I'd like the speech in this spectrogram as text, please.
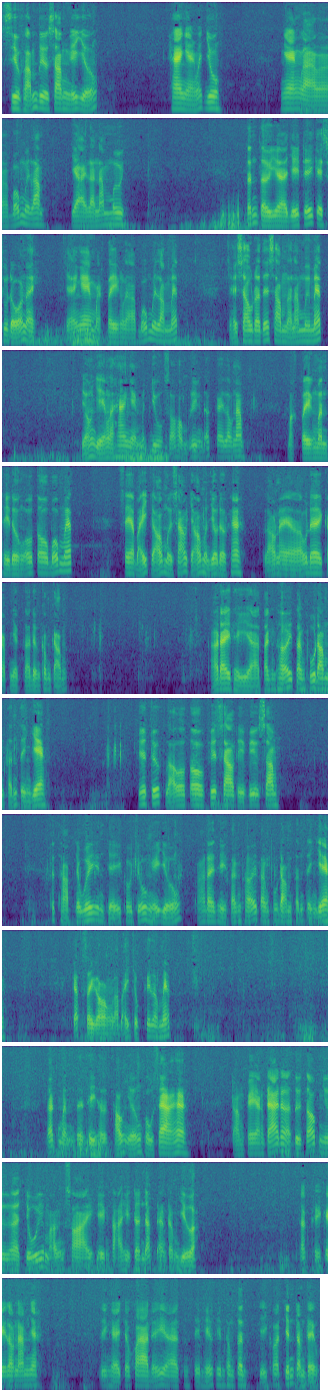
siêu phẩm view sông nghỉ dưỡng 2.000 mét vuông, ngang là 45 dài là 50 tính từ à, vị trí cây su đũa này, chạy ngang mặt tiền là 45 mét, chạy sâu ra tới sông là 50 mét. Dọn dẹn là 2.000 mét vuông sổ hồng riêng đất cây lâu năm. Mặt tiền mình thì đường ô tô 4 mét, xe 7 chỗ 16 chỗ mình vô được ha. Lậu này là lậu D, cập nhật là đường công cộng ở đây thì à, Tân Thới, Tân Phú Đông, tỉnh Tiền Giang. Phía trước lộ ô tô, phía sau thì view sông. Thích hợp cho quý anh chị, cô chú nghỉ dưỡng. Ở đây thì Tân Thới, Tân Phú Đông, tỉnh Tiền Giang. Cách Sài Gòn là 70 km đất mình thì thổ nhưỡng phù sa ha. Trồng cây ăn trái rất là tươi tốt như à, chuối, mận, xoài. Hiện tại thì trên đất đang trồng dừa. Đất thì cây lâu năm nha liên hệ cho khoa để à, tìm hiểu thêm thông tin. Chỉ có 900 triệu.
